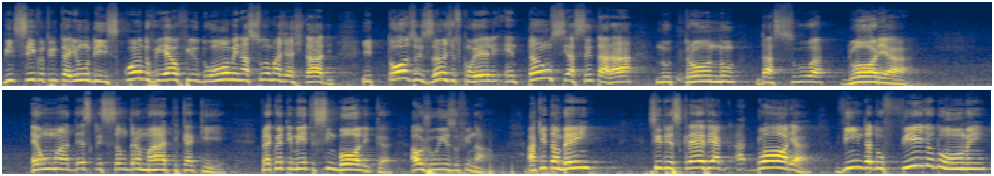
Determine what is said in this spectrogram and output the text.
25 31 diz: Quando vier o filho do homem na sua majestade, e todos os anjos com ele, então se assentará no trono da sua glória. É uma descrição dramática aqui, frequentemente simbólica ao juízo final. Aqui também se descreve a, a glória vinda do Filho do Homem,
